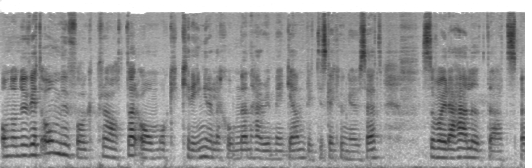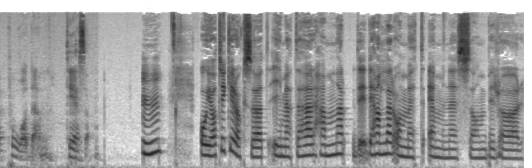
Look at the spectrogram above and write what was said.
om de nu vet om hur folk pratar om och kring relationen Harry-Meghan, brittiska kungahuset, så var ju det här lite att spä på den tesen. Mm. Och jag tycker också att i och med att det här hamnar, det, det handlar om ett ämne som berör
